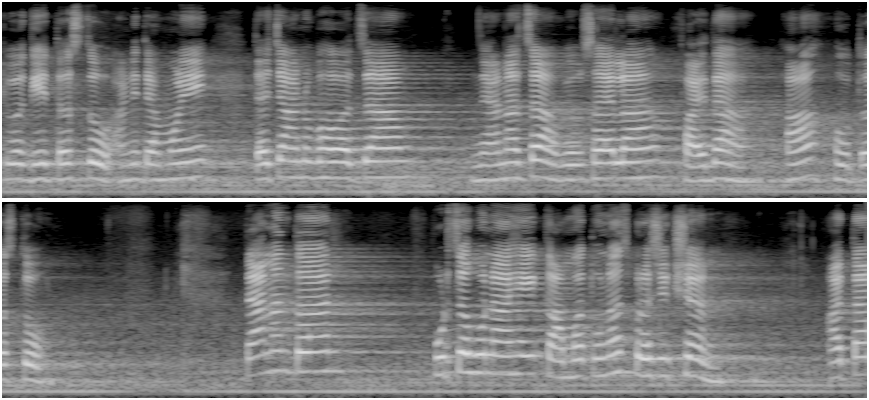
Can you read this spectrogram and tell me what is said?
किंवा घेत असतो आणि त्यामुळे त्याच्या अनुभवाचा ज्ञानाचा व्यवसायाला फायदा हा होत असतो. त्यानंतर पुढचा गुण आहे कामातूनच प्रशिक्षण. आता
